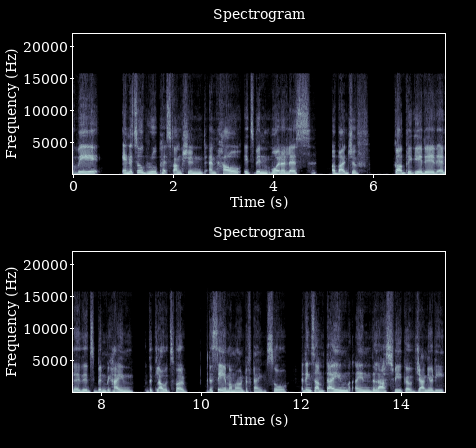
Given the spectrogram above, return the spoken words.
way NSO group has functioned and how it's been more or less a bunch of complicated and it's been behind the clouds for the same amount of time. So I think sometime in the last week of January,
